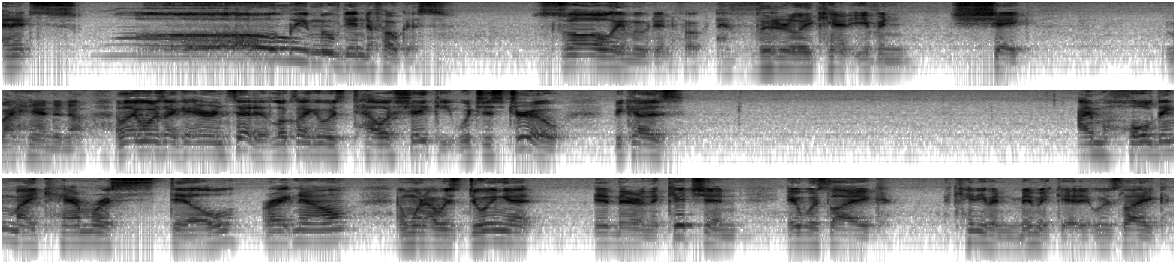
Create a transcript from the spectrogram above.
and it slowly moved into focus. Slowly moved into focus. I literally can't even shake my hand enough. And like it was like Aaron said, it looked like it was teleshaky, which is true because I'm holding my camera still right now, and when I was doing it in there in the kitchen, it was like I can't even mimic it. It was like,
